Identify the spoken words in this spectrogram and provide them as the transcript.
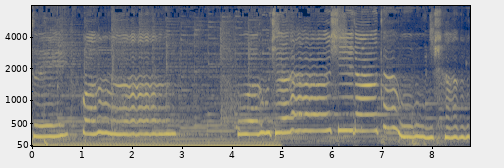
最狂？哦，这世道的无常，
